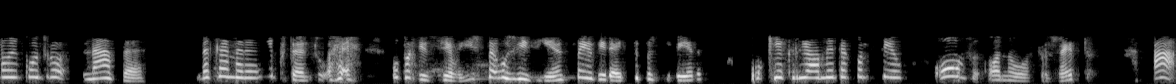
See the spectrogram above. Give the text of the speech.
não encontrou nada na Câmara. E, portanto, o Partido Socialista, os vizinhos, têm o direito de perceber o que é que realmente aconteceu. Houve ou não houve projeto? Há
